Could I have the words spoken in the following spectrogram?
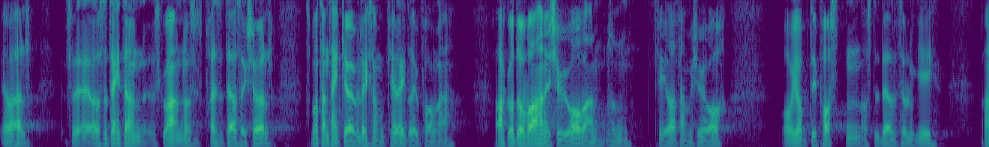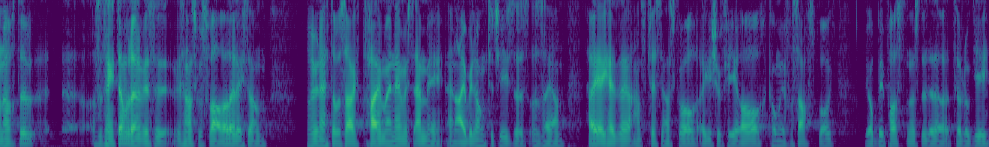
Ja vel? Og så tenkte han, Skulle han nå presentere seg sjøl, så måtte han tenke over liksom, hva er det jeg driver på med. Akkurat da var han i 20-årene, sånn 4-25 år, og jobbet i Posten og studerte teologi. Og, han hørte, og så tenkte han på det, hvis, hvis han skulle svare det liksom, Når hun nettopp har sagt 'Hi, my name is Emmy, and I belong to Jesus', og så sier han 'Hei, jeg heter Hans Christian Skaar, jeg er 24 år, kommer fra Sarpsborg, jobber i Posten og studerer teologi',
